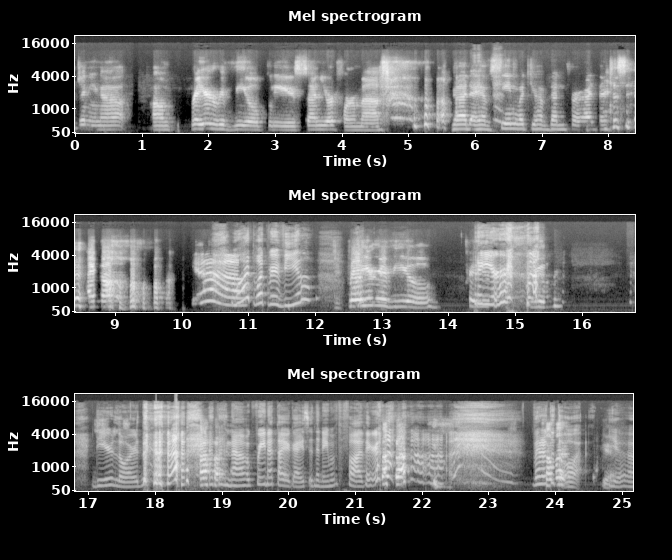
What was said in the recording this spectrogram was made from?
Janina, um, prayer reveal, please. Send your format. God, I have seen what you have done for others. I know. Yeah. What? What reveal? prayer reveal. Prayer. reveal. Dear Lord. Ito na, mag-pray na tayo guys in the name of the Father. Pero Tama. totoo. Yeah. Yeah.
